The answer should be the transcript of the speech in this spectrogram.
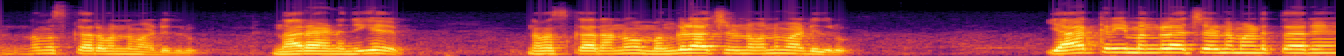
ನಮಸ್ಕಾರವನ್ನು ಮಾಡಿದರು. ನಾರಾಯಣನಿಗೆ ನಮಸ್ಕಾರನೋ ಮಂಗಳಾಚರಣವನ್ನು ಮಾಡಿದರು. ಯಾಕ್ರೀ ಮಂಗಳಾಚರಣೆ ಮಾಡ್ತಾರೆ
